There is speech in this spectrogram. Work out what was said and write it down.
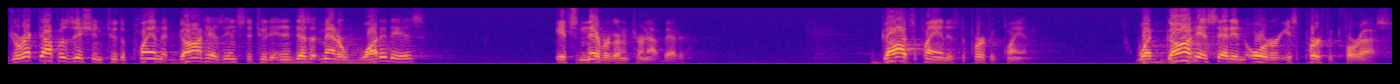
direct opposition to the plan that God has instituted, and it doesn't matter what it is, it's never going to turn out better. God's plan is the perfect plan. What God has set in order is perfect for us.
